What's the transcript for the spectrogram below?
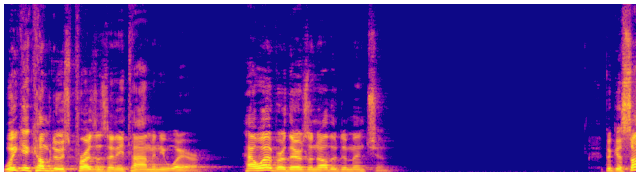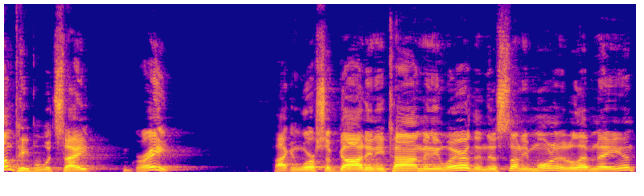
we can come to His presence anytime, anywhere. However, there's another dimension. Because some people would say, great, if I can worship God anytime, anywhere, then this Sunday morning at 11 a.m.,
